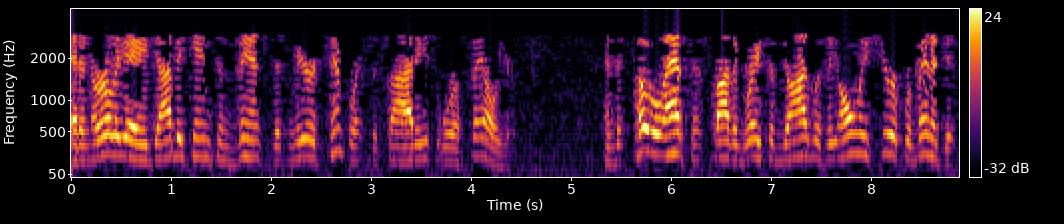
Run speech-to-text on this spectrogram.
at an early age, I became convinced that mere temperance societies were a failure, and that total abstinence by the grace of God was the only sure preventative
